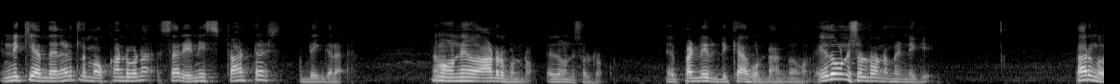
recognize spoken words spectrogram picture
இன்றைக்கி அந்த நேரத்தில் நம்ம உட்காந்துருக்கோன்னா சார் எனி ஸ்டார்டர்ஸ் அப்படிங்கிற. நம்ம ஒன்றே ஆர்டர் பண்ணுறோம் ஏதோ ஒன்று சொல்கிறோம் பன்னீர் டிக்கா கொண்டாங்க. ஏதோ ஒன்று சொல்கிறோம் நம்ம இன்றைக்கி பாருங்க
